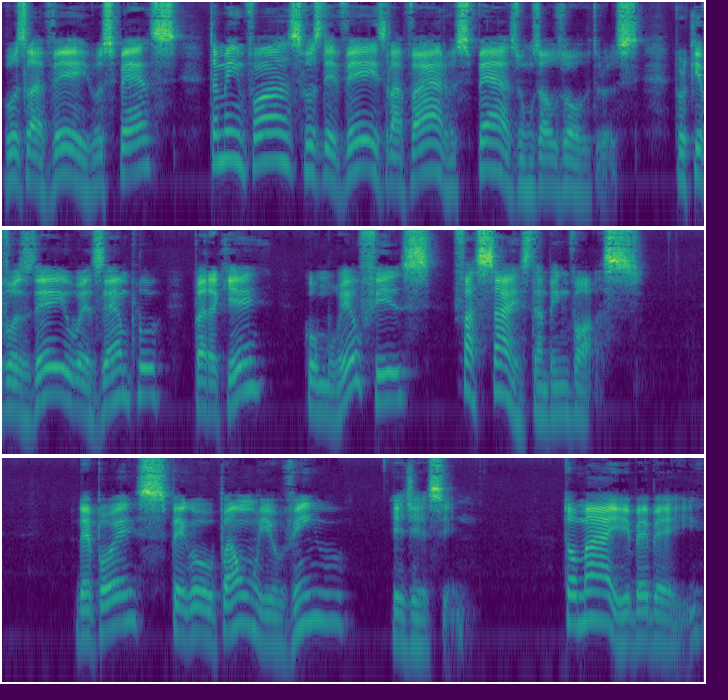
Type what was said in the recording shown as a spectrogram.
vos lavei os pés, também vós vos deveis lavar os pés uns aos outros, porque vos dei o exemplo, para que, como eu fiz, façais também vós. Depois pegou o pão e o vinho e disse, Tomai e bebei.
